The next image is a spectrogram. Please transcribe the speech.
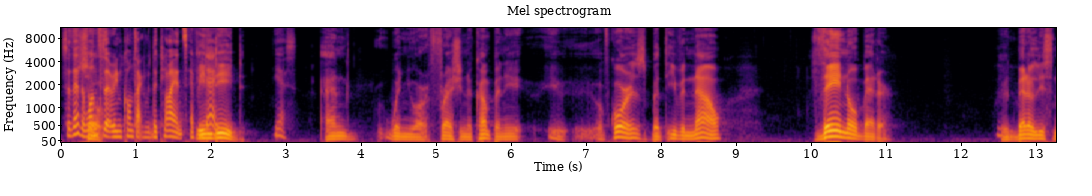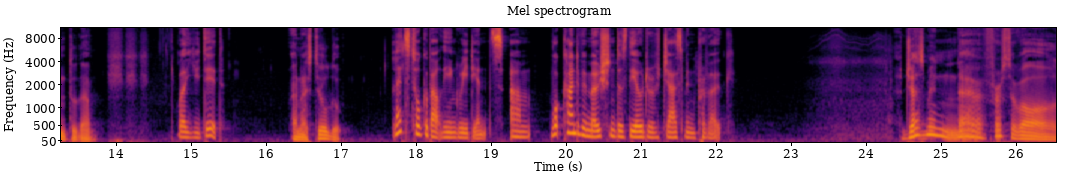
So they're the So- ones that are in contact with the clients every day. Indeed. Yes. And when you are fresh in a company, you, of course, but even now, they know better. You'd better listen to them. Well, you did. and I still do. Let's talk about the ingredients. Um, what kind of emotion does the odor of jasmine provoke? Jasmine, uh, first of all,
